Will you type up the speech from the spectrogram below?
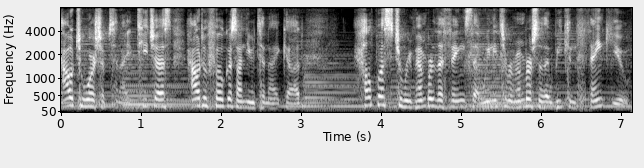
how to worship tonight. Teach us how to focus on you tonight, God. Help us to remember the things that we need to remember so that we can thank you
